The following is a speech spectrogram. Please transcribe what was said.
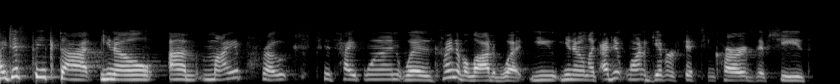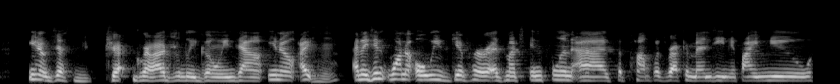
I just think that, you know, um, my approach to type one was kind of a lot of what you, you know, like I didn't want to give her 15 carbs if she's, you know, just j- gradually going down, you know, I, Mhm. and I didn't want to always give her as much insulin as the pump was recommending if I knew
